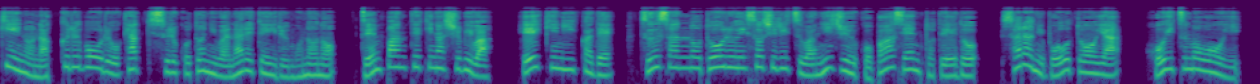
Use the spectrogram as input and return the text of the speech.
キーのナックルボールをキャッチすることには慣れているものの、全般的な守備は平均以下で、通算の盗塁阻止率は25%程度、さらに冒頭や、ホイツも多い。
